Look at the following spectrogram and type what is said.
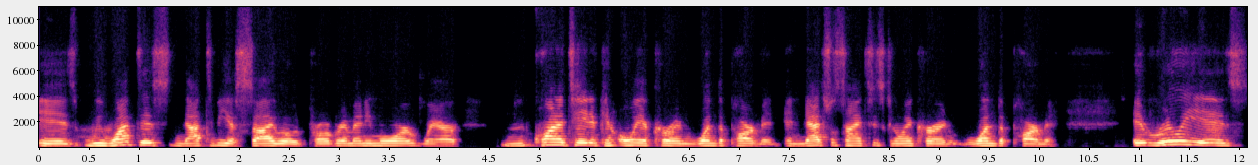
is we want this not to be a siloed program anymore where quantitative can only occur in one department and natural sciences can only occur in one department. It really is,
